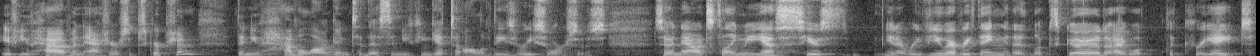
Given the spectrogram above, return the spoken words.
if you have an Azure subscription, then you have a login to this and you can get to all of these resources. So now it's telling me, yes, here's, you know, review everything. It looks good. I will click create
